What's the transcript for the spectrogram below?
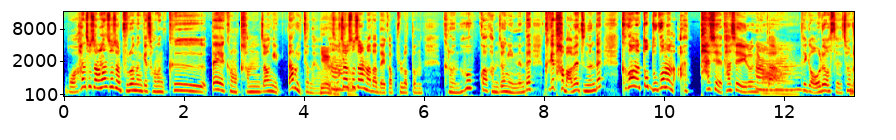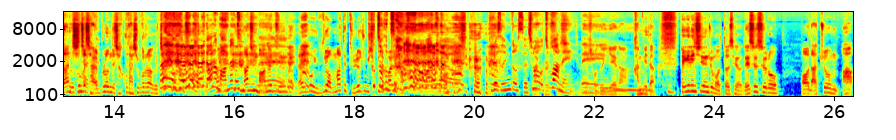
뭐 한 소절 한 소절 부르는 게 저는 그때 그런 감정이 따로 있잖아요. 예, 소절 그렇죠. 소절마다 내가 불렀던 그런 호흡과 감정이 있는데 그게 다 마음에 드는데 그거는 또 누구는 아, 다 다시 해, 다시 해 이러니까 아. 되게 어려웠어요. 처음 난 진짜 잘 때. 불렀는데 자꾸 다시 부르라 그랬죠? 나는 마음에 드는데. 나 지금 마음에 드는데 나 이거 우리 엄마한테 들려주고 그쵸, 싶은데 빨리 그쵸. 갖고 와. 그래서 힘들었어요. 초, 아, 초반에. 네. 저도 이해가 갑니다. 백예린 씨는 좀 어떠세요? 내 스스로 어 나 좀 아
